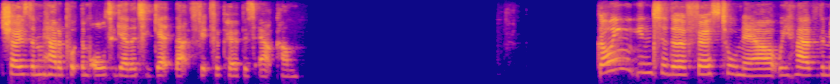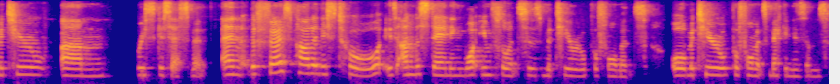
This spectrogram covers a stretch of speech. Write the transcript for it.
shows them how to put them all together to get that fit for purpose outcome. Going into the first tool now, we have the material um, risk assessment. And the first part of this tool is understanding what influences material performance or material performance mechanisms.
